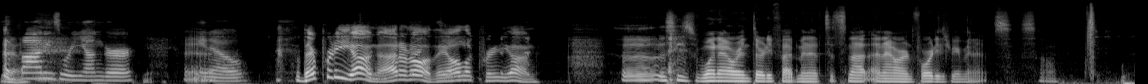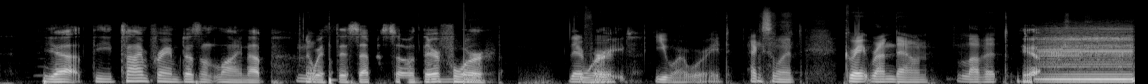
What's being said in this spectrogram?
the Yeah. bodies were younger. You know, They're pretty young. I don't know. They all look pretty young. Uh, this is one hour and thirty five minutes. It's not an hour and forty three minutes. So Yeah, the time frame doesn't line up Nope. with this episode. Therefore, therefore worried. you are worried. Excellent, great rundown. Love it. Yeah.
